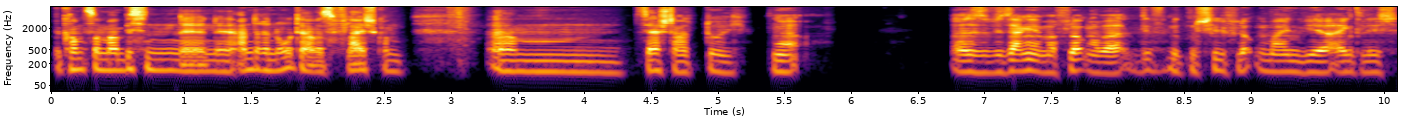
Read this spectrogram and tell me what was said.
bekommt es noch mal ein bisschen eine, eine andere Note, aber das Fleisch kommt ähm, sehr stark durch. Ja. Also wir sagen ja immer Flocken, aber mit den Chiliflocken meinen wir eigentlich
